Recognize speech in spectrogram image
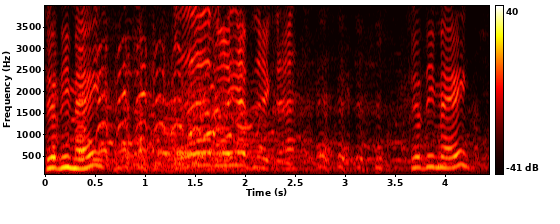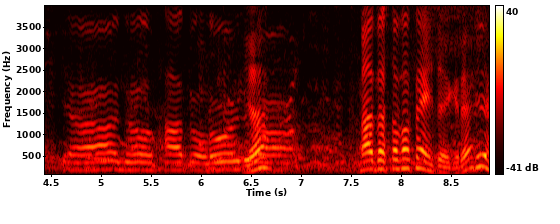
Zit niet mee? Ja, maar ik heb niks, hè? Zit niet mee? Ja, nou gaat wel hoor. Ja? Maar het was toch wel fijn zeker, hè? Ja,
